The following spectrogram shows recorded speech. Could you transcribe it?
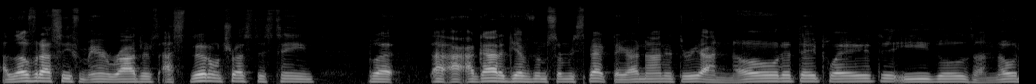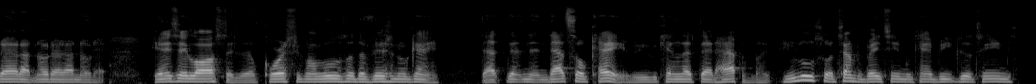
I love what I see from Aaron Rodgers. I still don't trust this team, but I, I gotta give them some respect. They are nine and three. I know that they played the Eagles. I know that. I know that. I know that. Games they lost, it. of course you're gonna lose a divisional game. That and that's okay. We, we can't let that happen. But you lose to a Tampa Bay team who can't beat good teams.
